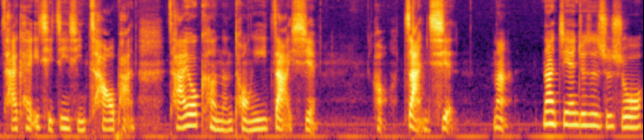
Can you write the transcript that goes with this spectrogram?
才可以一起进行操盘，才有可能统一在线，好战线。那那今天就是是说，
